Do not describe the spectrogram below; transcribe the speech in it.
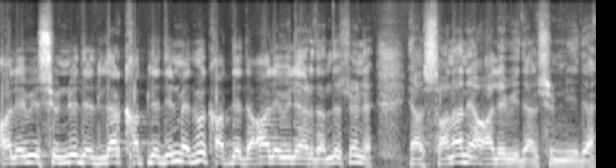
Alevi Sünni dediler katledilmedi mi katledildi. Alevilerden de Sünni. Ya sana ne Alevi'den Sünni'den?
